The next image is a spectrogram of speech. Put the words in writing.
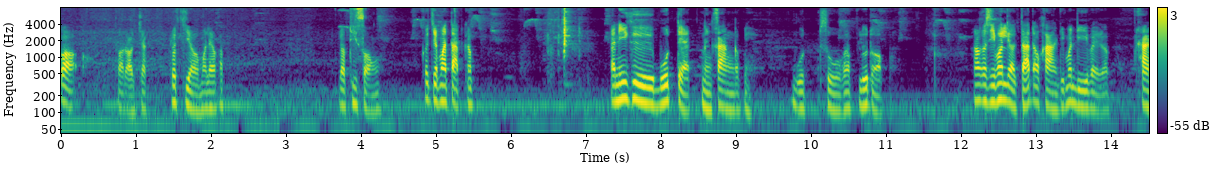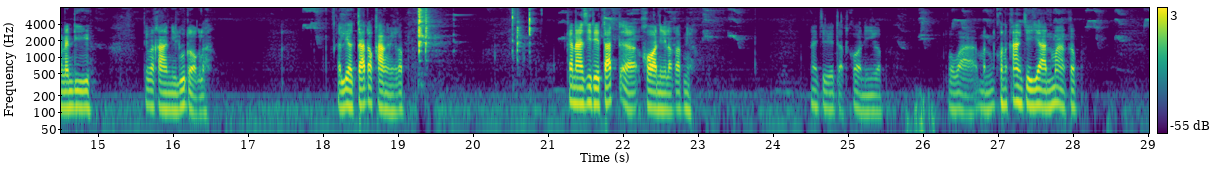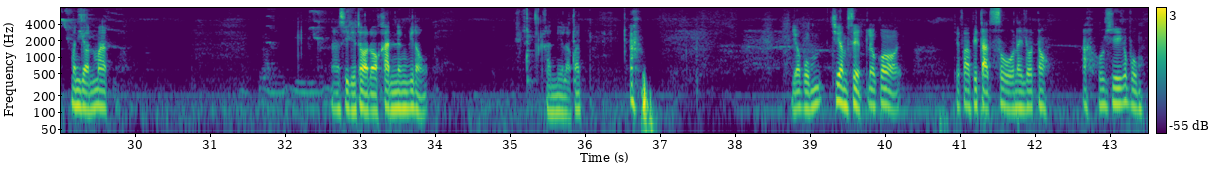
ก็ถอดออกจากรถเกี่ยวมาแล้วครับ รอบที่สองก็จะมาตัดครับ อันนี้คือบูทแตกหนึ่งข้างครับนี่ บูทสูครับรุดออกเอากระสีมาเหลือกตัดเอาข้างที่มันดีไปครับข้างนั้นดี แต่ว่าข้างนี้รุดออกล้วก็เลือกตัดเอาข้างนี้ครับกนาซีเดตัดเอ่อคอนี้แล้วครับเนี่ยน่าจะได้ตัดคอนี้ครับ เพราะว่ามันค่อนข้างจะยานมากครับ มันหย่อนมากนาซีเดถอดออกคันหนึ่งพี่น้อง คันนี้แหละครับอะ เดี๋ยวผมเชื่อมเสร็จแล้วก็จะพาไปตัดโซ่ในรถเนาะอะโอเคครับผม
